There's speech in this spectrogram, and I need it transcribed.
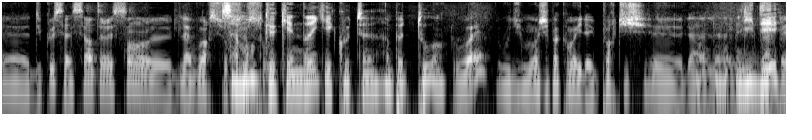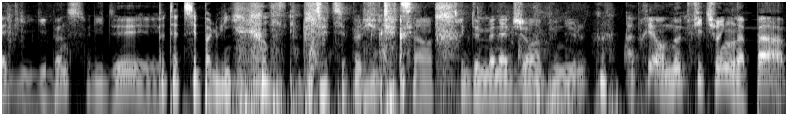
Euh, du coup, c'est assez intéressant euh, de la voir sur Ça ce montre son. que Kendrick écoute euh, un peu de tout. hein. Ouais, ou du moins, je sais pas comment il a eu Portiche, euh, la, la- L'idée. la bête, Gibbons, l'idée. et- Peut-être c'est pas lui. Peut-être c'est pas lui, peut-être c'est un truc de manager un peu nul. Après, en autre featuring, on n'a pas.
